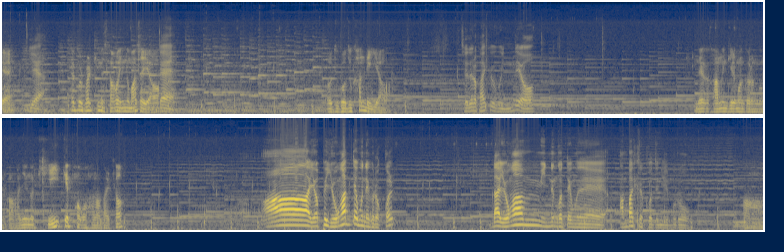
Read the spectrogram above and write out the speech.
예 횃불 밝히면서 가고 있는 거 맞아요? 네. 어둑어둑한데요. 제대로 밝히고 있는데요 내가 가는 길만 그런 건가? 아니면 너 깊게 파고 하나 밝혀? 아 옆에 용암 때문에 그럴걸? 나 용암 있는 것 때문에 안 밝혔거든 일부러 아,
